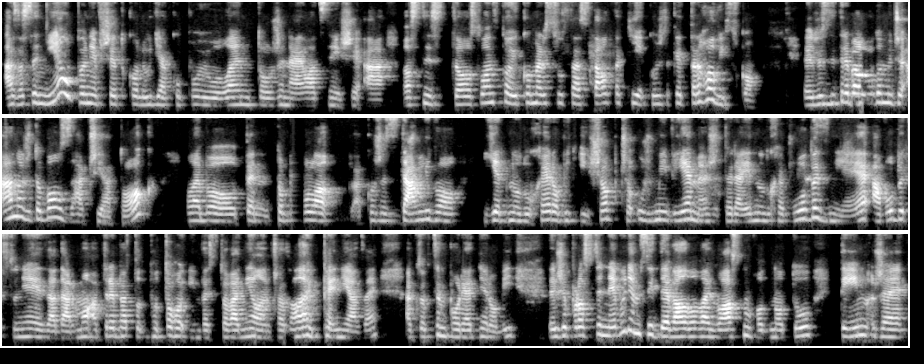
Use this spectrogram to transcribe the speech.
A zase nie úplne všetko ľudia kupujú len to, že najlacnejšie. A vlastne z toho slovenského e-commerce sa stal taký, akože také trhovisko. Takže si treba uvedomiť, že áno, že to bol začiatok, lebo ten, to bolo akože zdanlivo jednoduché robiť e-shop, čo už my vieme, že teda jednoduché vôbec nie je a vôbec to nie je zadarmo a treba to, do toho investovať nielen čas, ale aj peniaze, ak to chcem poriadne robiť. Takže proste nebudem si devalvovať vlastnú hodnotu tým, že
